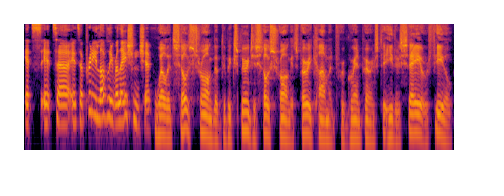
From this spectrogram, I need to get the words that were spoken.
it's it's a it's a pretty lovely relationship. Well, it's so strong. The, the experience is so strong. It's very common for grandparents to either say or feel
